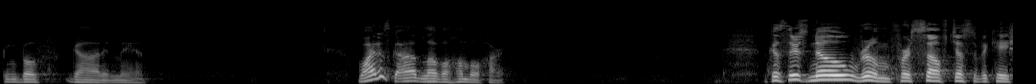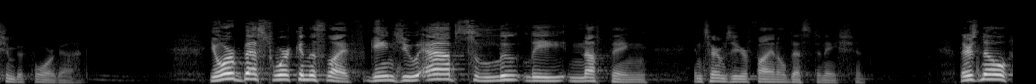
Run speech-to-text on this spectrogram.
being both God and man. Why does God love a humble heart? Because there's no room for self-justification before God. Your best work in this life gains you absolutely nothing in terms of your final destination. There's no,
